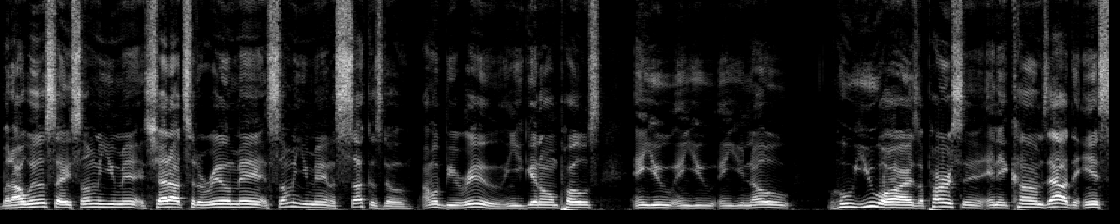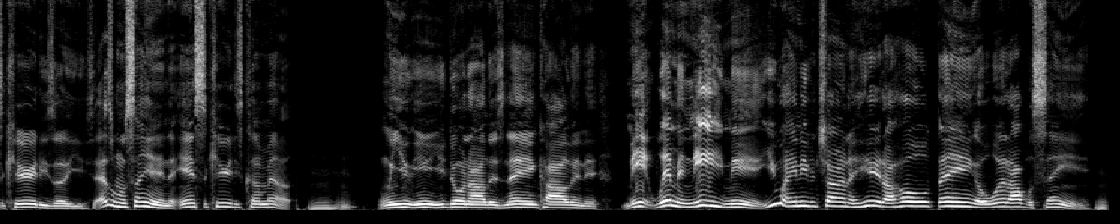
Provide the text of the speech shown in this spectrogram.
But I will say, some of you men, shout out to the real man. Some of you men are suckers, though. I'm gonna be real, and you get on posts, and you and you and you know who you are as a person, and it comes out the insecurities of you. That's what I'm saying. The insecurities come out mm-hmm. when you you you doing all this name calling and men, women need men. You ain't even trying to hear the whole thing of what I was saying. Mm.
